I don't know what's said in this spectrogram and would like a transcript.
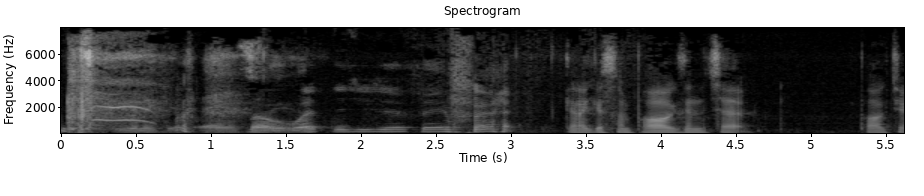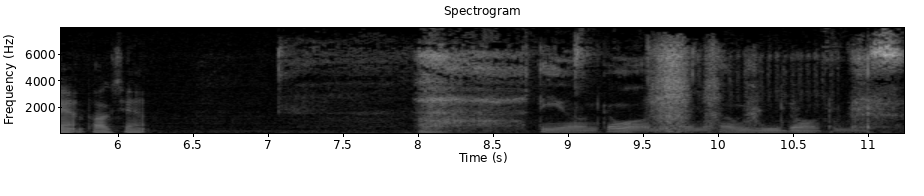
You're gonna get ass Bro, what did you just say. Can I get some pogs in the chat? Pog champ, pog champ. Dion, come on, man. How we moved on from this?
